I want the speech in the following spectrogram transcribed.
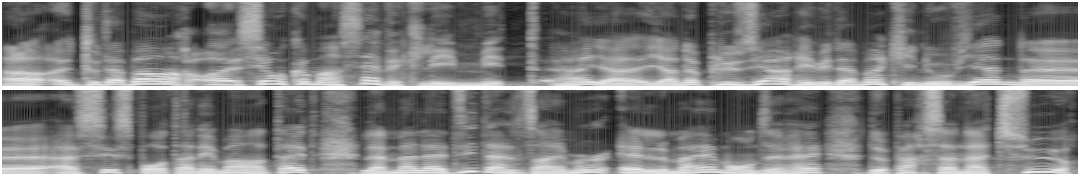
Alors, euh, tout d'abord, euh, si on commençait avec les mythes, hein, il, y en a plusieurs évidemment qui nous viennent euh, assez spontanément en tête. La maladie d'Alzheimer elle-même, on dirait, de par sa nature,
